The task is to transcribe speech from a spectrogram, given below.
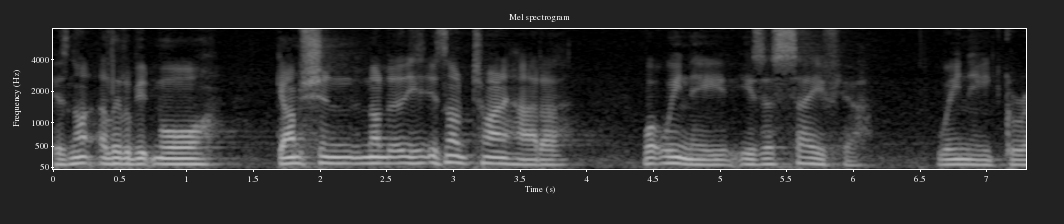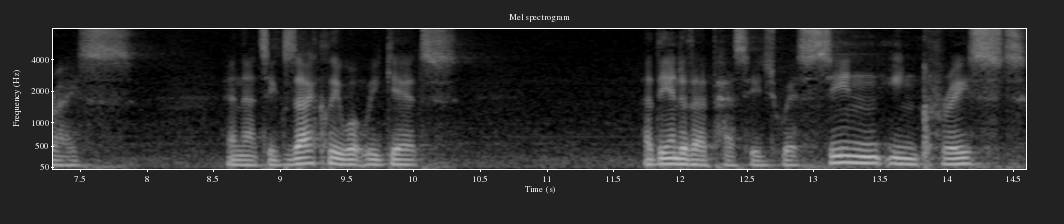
is not a little bit more gumption, not, it's not trying harder. What we need is a Saviour. We need grace. And that's exactly what we get at the end of that passage, where sin increased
